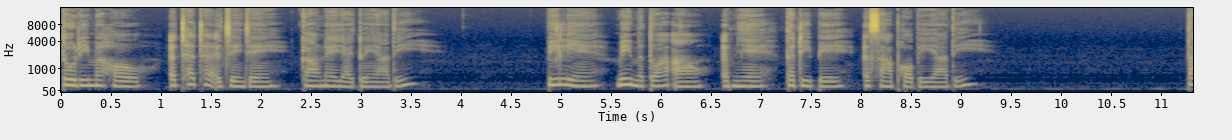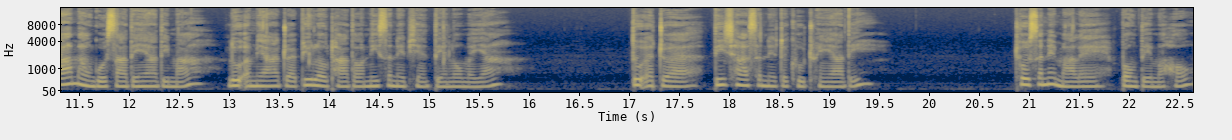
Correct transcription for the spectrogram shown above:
တို့ဒီမဟုတ်အထက်ထက်အချိန်ချင်းကောင်းနဲ့ရိုက်သွင်းရသည်ပြီးလျင်မိမသွားအောင်အမြဲတတိပေးအစာဖော်ပေးရသည်တားမောင်ကိုစာတင်ရသည်မှာလူအများအတွက်ပြုလုပ်ထားသောနည်းစနစ်ဖြင့်တင်လို့မရသူ့အတွက်တီးခြားစနစ်တစ်ခုထွင်ရသည်ထိုစနစ်မှာလည်းပုံသေးမဟုတ်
